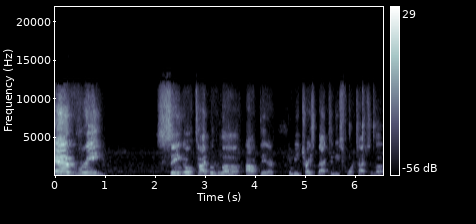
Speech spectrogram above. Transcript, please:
Every single type of love out there can be traced back to these four types of love.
